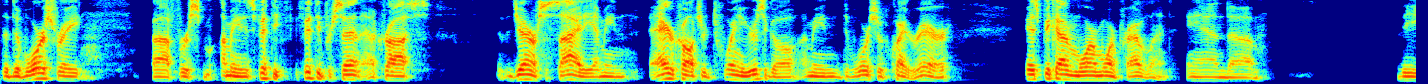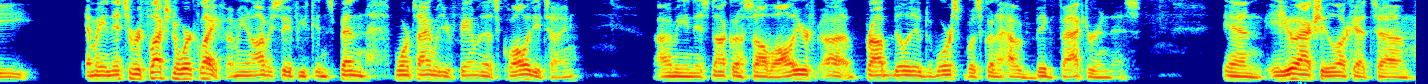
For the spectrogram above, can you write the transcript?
the divorce rate uh, for, I mean, it's 50 percent across the general society. I mean, agriculture twenty years ago, I mean, divorce was quite rare. It's become more and more prevalent, and um, the, I mean, it's a reflection of work life. I mean, obviously, if you can spend more time with your family, that's quality time. I mean, it's not going to solve all your uh, probability of divorce, but it's going to have a big factor in this. And you actually look at um,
